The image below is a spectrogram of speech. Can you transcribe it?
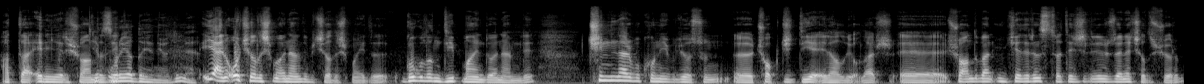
Hatta en ileri şu anda Hep oraya dayanıyor değil mi? yani o çalışma önemli bir çalışmaydı. Google'ın DeepMind önemli. Çinliler bu konuyu biliyorsun e, çok ciddiye ele alıyorlar. E, Şu anda ben ülkelerin stratejileri üzerine çalışıyorum.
